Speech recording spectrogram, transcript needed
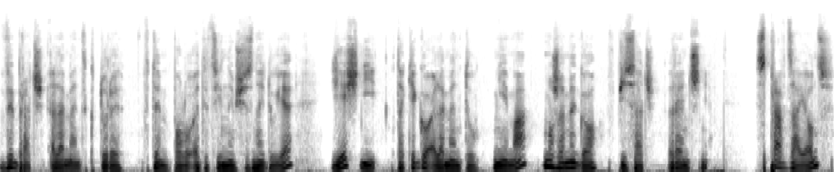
wybrać element, który w tym polu edycyjnym się znajduje. Jeśli takiego elementu nie ma, możemy go wpisać ręcznie. Sprawdzając,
